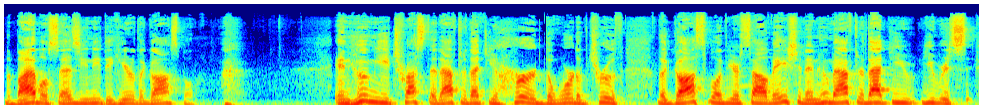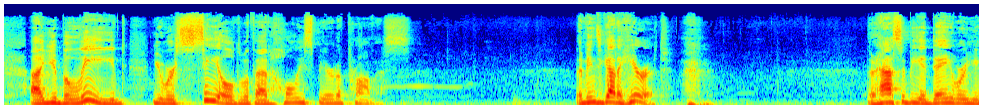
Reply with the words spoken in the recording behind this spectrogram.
The Bible says you need to hear the gospel. In whom ye trusted, after that you heard the word of truth, the gospel of your salvation, in whom after that you, you, uh, you believed, you were sealed with that Holy Spirit of promise. That means you got to hear it. There has to be a day where you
